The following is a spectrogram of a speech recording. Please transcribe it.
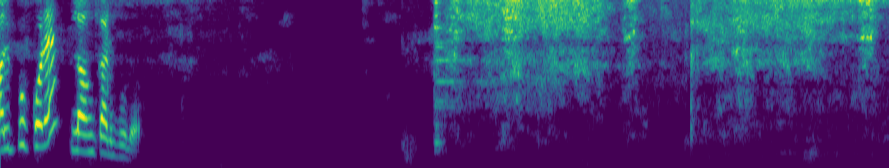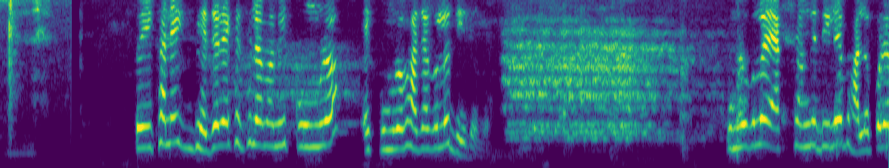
অল্প করে লঙ্কার গুঁড়ো। তো এখানে ভেজে রেখেছিলাম আমি কুমড়ো। এই কুমড়ো ভাজাগুলো দিয়ে দেবো। কুমড়োগুলো একসঙ্গে দিলে ভালো করে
